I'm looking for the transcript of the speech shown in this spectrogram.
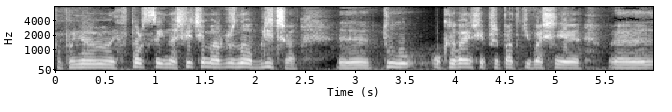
popełnionych w Polsce i na świecie ma różne oblicza. Y, tu ukrywają się przypadki właśnie y,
